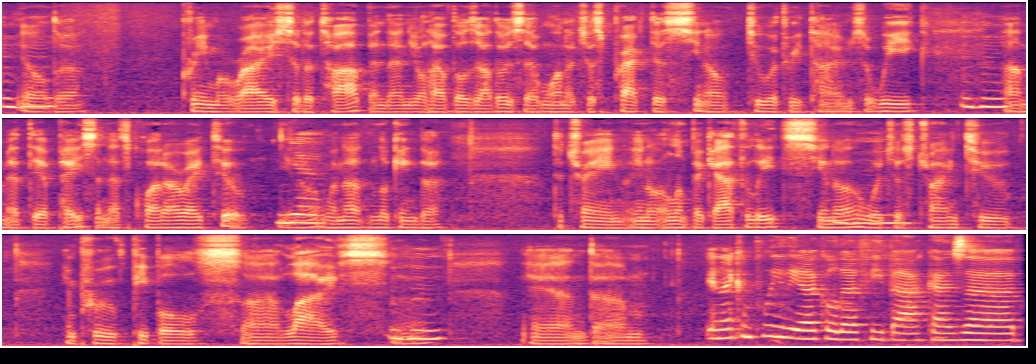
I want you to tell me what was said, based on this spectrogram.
you know the cream will rise to the top, and then you'll have those others that want to just practice, you know, two or three times a week um, at their pace, and that's quite all right too. You Yeah. know, we're not looking to to train, you know, Olympic athletes. You know, we're just trying to improve people's uh, lives, uh, and um, And I completely echo that feedback as a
